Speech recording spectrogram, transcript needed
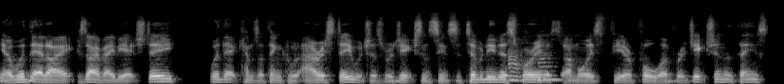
you know, with that, I because I have ADHD, with that comes a thing called RSD, which is rejection sensitivity dysphoria. Uh-huh. So I'm always fearful of rejection and things.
